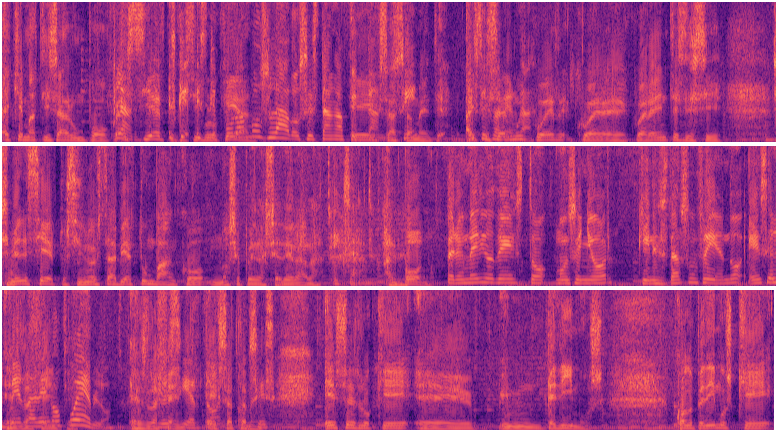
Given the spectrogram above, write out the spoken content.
hay que matizar un poco. es cierto que, si bloquean, por ambos lados se están afectando. Exactamente. Hay que ser muy coherentes y decir, si bien es cierto, si no está abierto un banco, no se puede acceder a la, al bono. Pero en medio de esto, Monseñor, quienes están sufriendo es el verdadero pueblo. Es la gente, cierto? exactamente. Eso es lo que eh, pedimos. Cuando pedimos que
